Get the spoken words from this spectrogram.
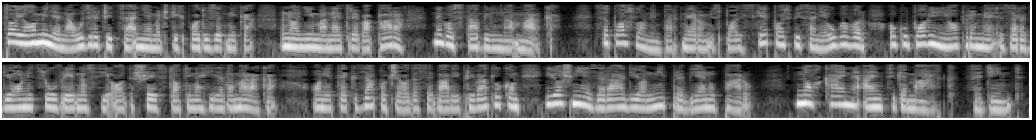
to je omiljena uzrečica njemačkih poduzetnika, no njima ne treba para, nego stabilna marka. Sa poslovnim partnerom iz Poljske potpisan je ugovor o kupovini opreme za radionicu u vrijednosti od 600.000 maraka. On je tek započeo da se bavi privatlukom i još nije zaradio ni prebijenu paru. Noch keine einzige Mark verdient.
